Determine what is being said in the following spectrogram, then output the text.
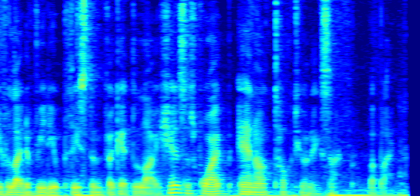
If you like the video, please don't forget to like, share, and subscribe, and I'll talk to you next time. Bye-bye.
